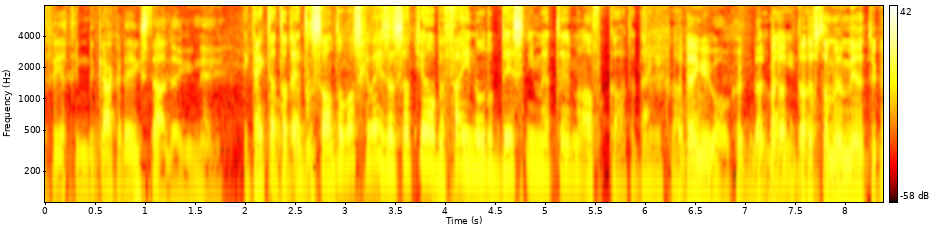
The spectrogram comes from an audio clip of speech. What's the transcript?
14 in de KKD gestaan, denk ik, nee. Ik denk dat dat interessanter was geweest dan zat je al bij Feyenoord op Disney met, met advocaat. Dat denk ik wel. Dat denk ik ook. Dat, dat maar dat, dat is dan weer meer natuurlijk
